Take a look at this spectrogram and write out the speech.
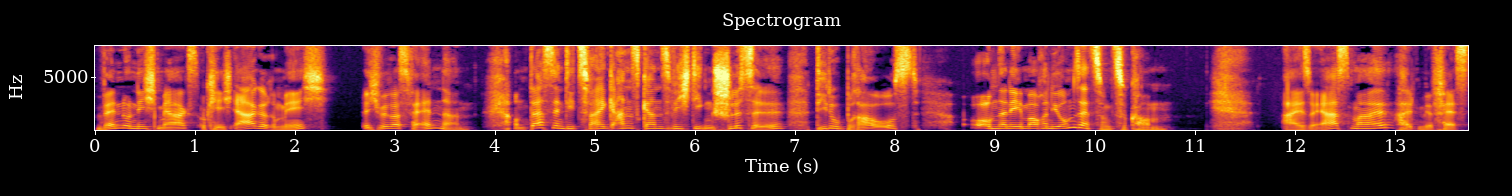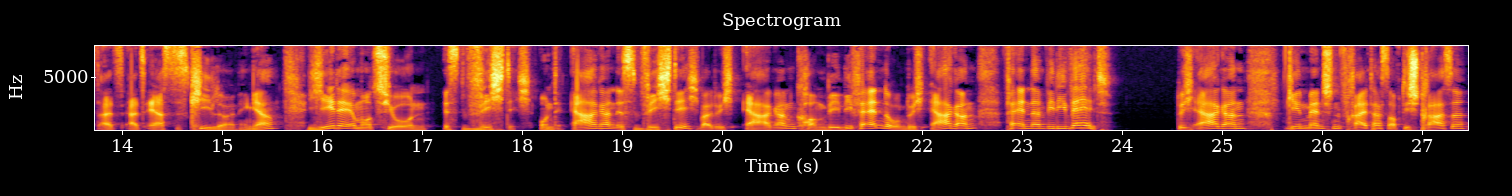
wenn du nicht merkst, okay, ich ärgere mich, ich will was verändern. Und das sind die zwei ganz, ganz wichtigen Schlüssel, die du brauchst, um dann eben auch in die Umsetzung zu kommen. Also erstmal halten wir fest als, als erstes Key Learning, ja. Jede Emotion ist wichtig und Ärgern ist wichtig, weil durch Ärgern kommen wir in die Veränderung. Durch Ärgern verändern wir die Welt. Durch Ärgern gehen Menschen freitags auf die Straße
